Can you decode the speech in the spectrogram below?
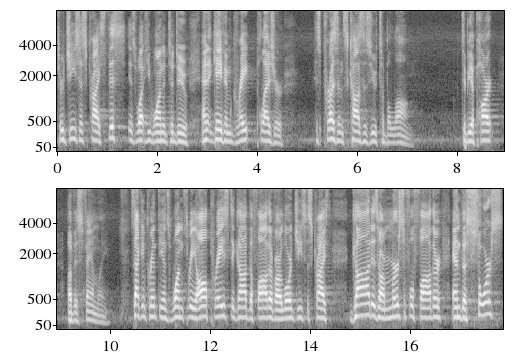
through Jesus Christ. This is what he wanted to do, and it gave him great pleasure. His presence causes you to belong, to be a part of his family. 2 Corinthians 1 3, all praise to God, the Father of our Lord Jesus Christ. God is our merciful Father and the source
